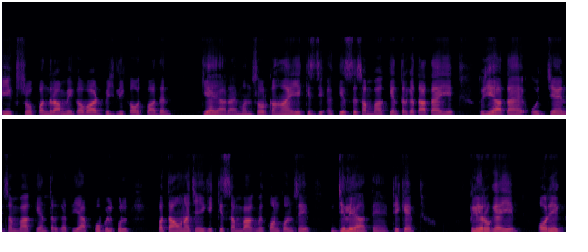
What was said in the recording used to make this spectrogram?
115 मेगावाट बिजली का उत्पादन किया जा रहा है। मंदसौर कहाँ है ये? किस किस संभाग के अंतर्गत आता है ये? तो ये आता है उज्जैन संभाग के अंतर्गत। ये आपको बिल्कुल पता होना चाहिए कि किस संभाग में कौन कौन से ज़िले आते हैं, ठीक है? क्लियर हो गया ये। और एक,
